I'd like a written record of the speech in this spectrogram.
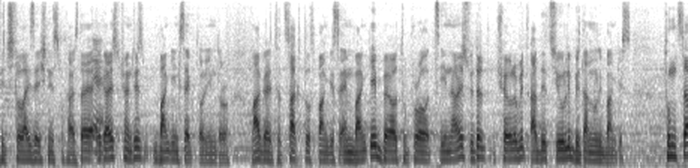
digitalization-ის მხარეს და ეგ არის ჩვენთვის banking sector-ი, იმიტომ რომ მაგალითად საქართველოს ბანკის M ბანკი ბევრად უფრო წინ არის ვიდრე ჩვეულებრივი ტრადიციული ბრიტანული ბანკის. თუმცა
